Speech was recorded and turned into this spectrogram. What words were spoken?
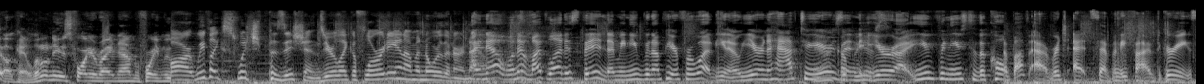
Okay, a little news for you right now before we move. Are- We've like switched positions. You're like a Floridian, I'm a Northerner now. I know. Well, no, my blood is thinned. I mean, you've been up here for what? You know, year and a half, two Yeah, years, and years. you're uh, you've been used to the cold above average at 75 degrees.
